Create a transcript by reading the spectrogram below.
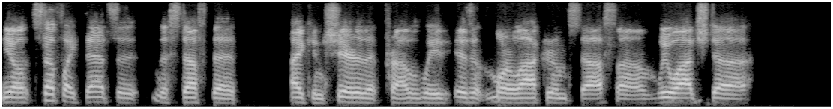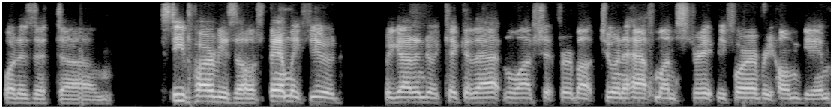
you know, stuff like that's a, the stuff that I can share that probably isn't more locker room stuff. Um, we watched uh, what is it? Um, Steve Harvey's uh, Family Feud. We got into a kick of that and watched it for about two and a half months straight before every home game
